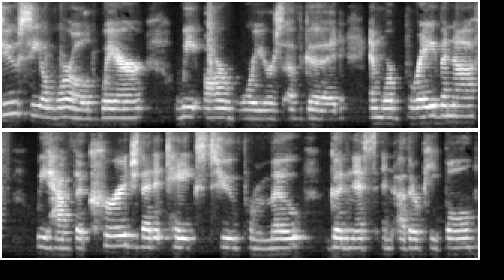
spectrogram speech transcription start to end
do see a world where we are warriors of good and we're brave enough we have the courage that it takes to promote goodness in other people,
